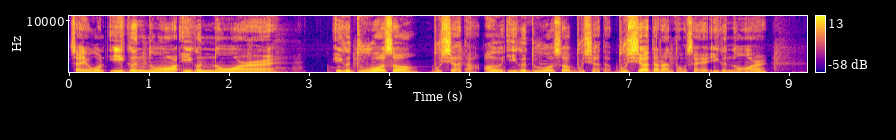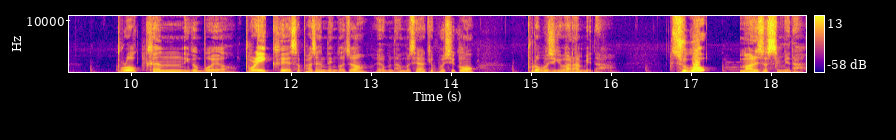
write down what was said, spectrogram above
자 요건 ignore ignore 이거 누워서 무시하다. 어, 이거 누워서 무시하다. 무시하다라는 동사예요. ignore. broken 이거 뭐예요? break에서 파생된 거죠. 여러분 한번 생각해 보시고 풀어 보시기 바랍니다. 수고 많으셨습니다.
